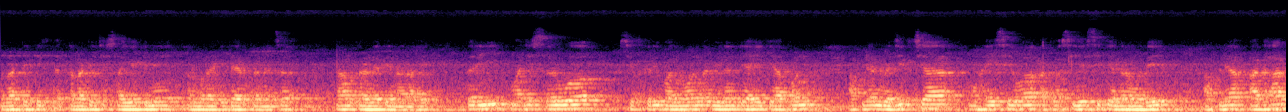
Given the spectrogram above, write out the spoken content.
तलाट्याचे तलाट्याच्या सहाय्यतेने फार्मर आय डी तयार करण्याचं काम करण्यात येणार आहे. तरी माझी सर्व शेतकरी बांधवांना विनंती आहे की आपण आपल्या नजीकच्या माहिसेवा अथवा सी एस सी केंद्रामध्ये आपल्या आधार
